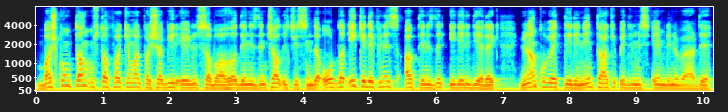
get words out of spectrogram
Başkomutan Mustafa Kemal Paşa 1 Eylül sabahı Denizli'nin Çal ilçesinde ordular ilk hedefiniz Akdeniz'dir ileri diyerek Yunan kuvvetlerinin takip edilmesi emrini verdi.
